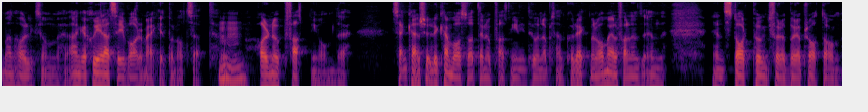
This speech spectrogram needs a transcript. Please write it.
man har liksom engagerat sig i varumärket på något sätt mm. har en uppfattning om det. Sen kanske det kan vara så att den uppfattningen inte är 100% korrekt, men då har man i alla fall en, en, en startpunkt för att börja prata om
